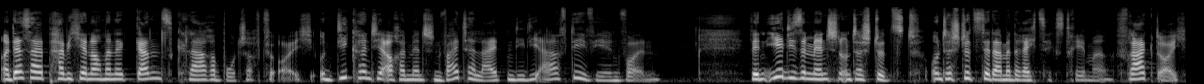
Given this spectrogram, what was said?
Und deshalb habe ich hier nochmal eine ganz klare Botschaft für euch. Und die könnt ihr auch an Menschen weiterleiten, die die AfD wählen wollen. Wenn ihr diese Menschen unterstützt, unterstützt ihr damit Rechtsextreme. Fragt euch,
